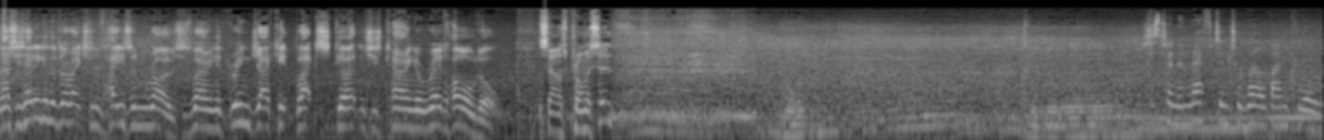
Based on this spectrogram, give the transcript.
Now she's heading in the direction of Hazen Road. She's wearing a green jacket, black skirt, and she's carrying a red holdall. Sounds promising. She's turning left into Wellbank Road.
